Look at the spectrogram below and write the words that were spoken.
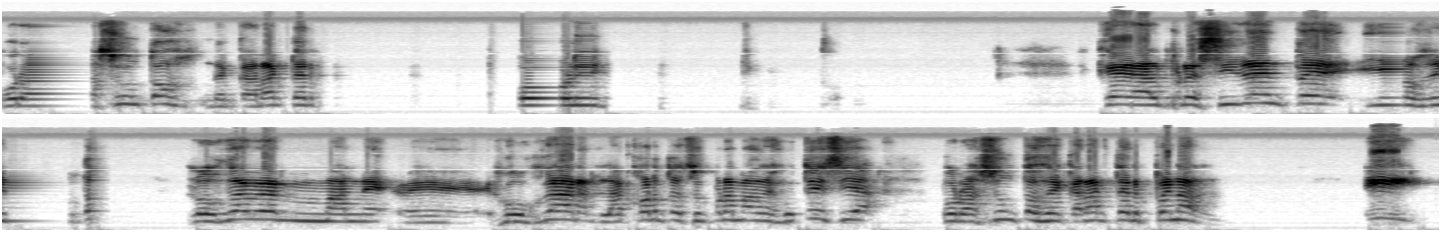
por asuntos de carácter político. Que al presidente y los diputados los deben eh, juzgar la Corte Suprema de Justicia por asuntos de carácter penal. Y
